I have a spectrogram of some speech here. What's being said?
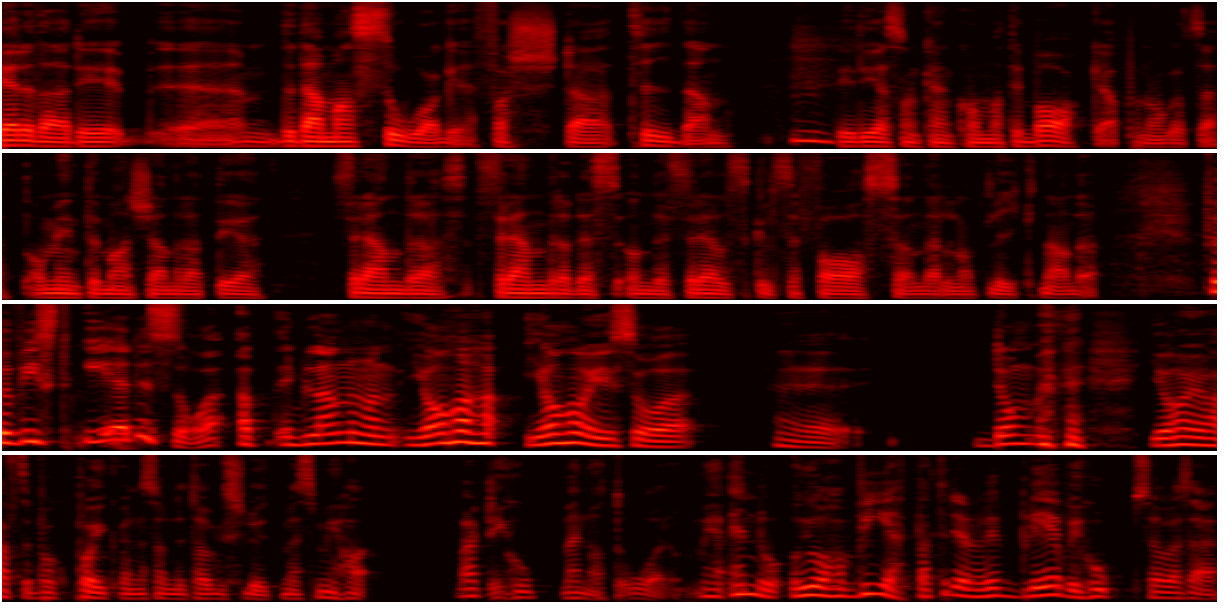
är det där, det, eh, det där man såg första tiden. Det är det som kan komma tillbaka på något sätt. Om inte man känner att det förändras, förändrades under förälskelsefasen eller något liknande. För visst är det så att ibland när man... Jag har, jag har ju så... Eh, de, jag har ju haft ett par pojkvänner som det tagit slut med som jag har varit ihop med något år. Men jag ändå, och jag har vetat redan när vi blev ihop så var jag så här,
